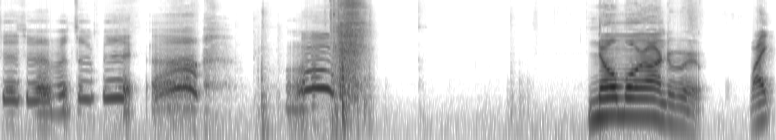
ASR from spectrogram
This is too big. Oh. No more underwear, right?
